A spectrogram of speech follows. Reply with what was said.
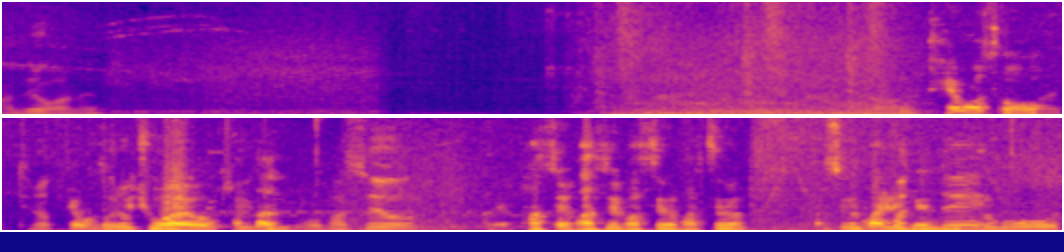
안 들어가나요? 오, 태워서. 아, 드랍, 태워서 드랍 여기 좋아요. 판단. 어 봤어요 네, 봤어요, 봤어요, 봤어요, 봤어요. 봤으면 어, 빨리 봤는데. 내고 끄고.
